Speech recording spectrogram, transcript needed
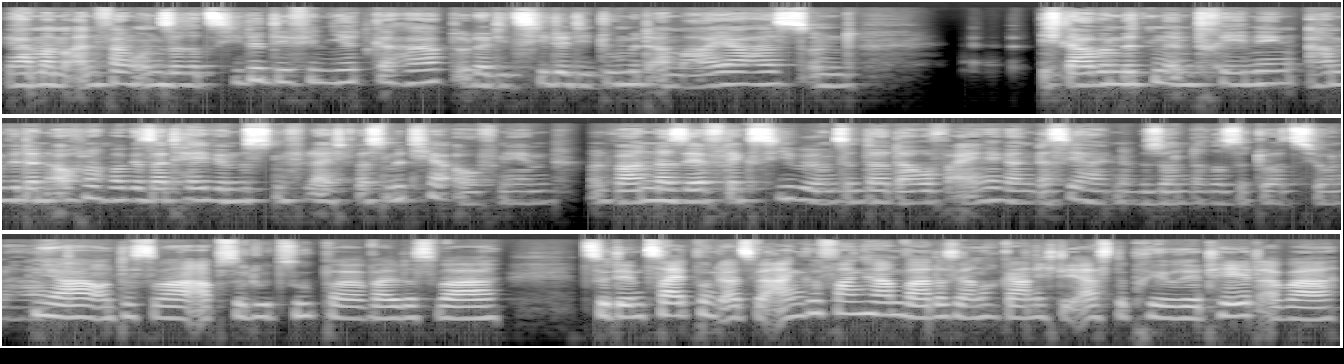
wir haben am Anfang unsere Ziele definiert gehabt oder die Ziele, die du mit Amaya hast und ich glaube, mitten im Training haben wir dann auch nochmal gesagt, hey, wir müssten vielleicht was mit hier aufnehmen und waren da sehr flexibel und sind da darauf eingegangen, dass sie halt eine besondere Situation haben. Ja, und das war absolut super, weil das war zu dem Zeitpunkt, als wir angefangen haben, war das ja noch gar nicht die erste Priorität, aber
